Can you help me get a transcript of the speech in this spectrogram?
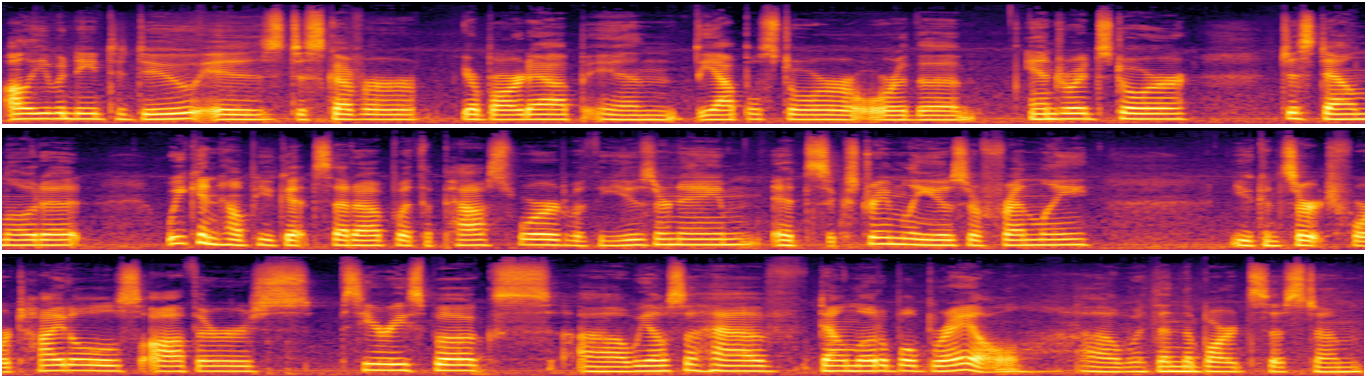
All you would need to do is discover your Bard app in the Apple Store or the Android Store. Just download it. We can help you get set up with a password, with a username. It's extremely user friendly. You can search for titles, authors, series books. Uh, we also have downloadable Braille uh, within the Bard system.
